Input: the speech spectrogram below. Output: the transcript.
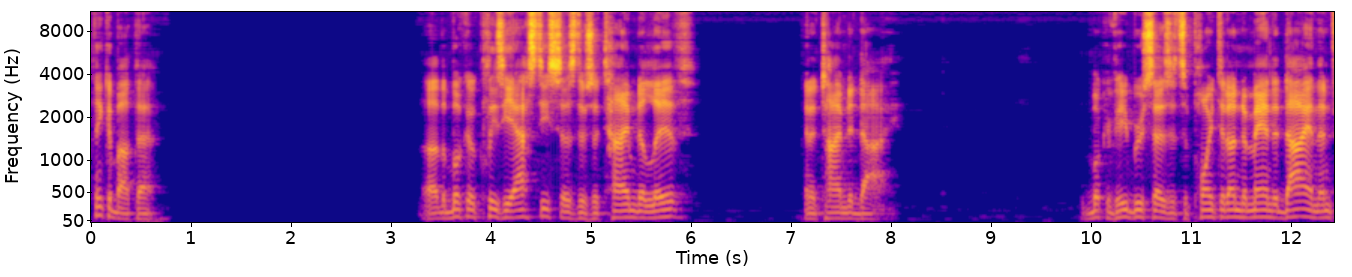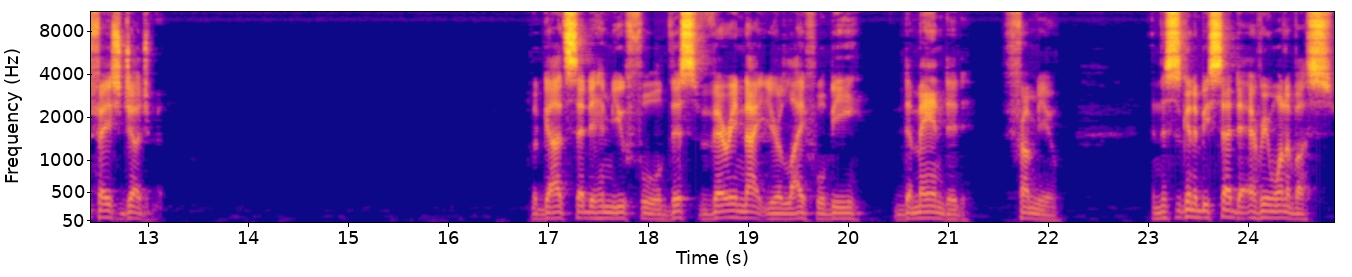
Think about that. Uh, the book of Ecclesiastes says there's a time to live and a time to die. The book of Hebrews says it's appointed unto man to die and then face judgment. But God said to him, You fool, this very night your life will be demanded from you. And this is going to be said to every one of us.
